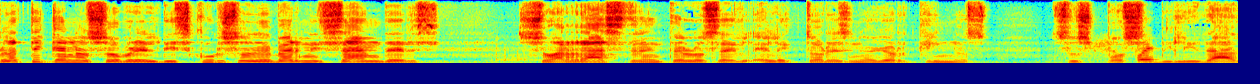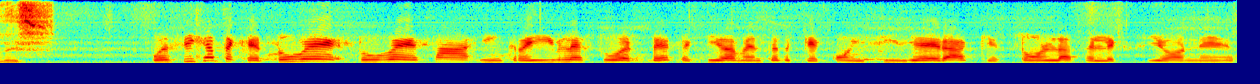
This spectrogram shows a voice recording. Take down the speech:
Platícanos sobre el discurso de Bernie Sanders, su arrastre entre los el- electores neoyorquinos, sus posibilidades. Pues fíjate que tuve tuve esa increíble suerte, efectivamente, de que coincidiera que son las elecciones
